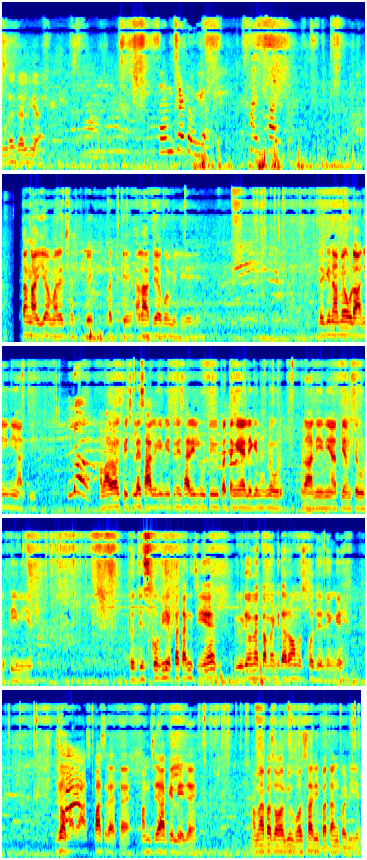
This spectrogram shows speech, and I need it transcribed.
पूरा जल गया। सनसेट हो गया। हट हट पतंग आई है हमारे छत पे कट के आराध्या को मिली है ये। लेकिन हमें उड़ानी नहीं आती। हमारे पास पिछले साल की भी इतनी सारी लूटी हुई पतंगें हैं लेकिन हमें उड़, उड़ानी नहीं आती हमसे उड़ती नहीं है। तो जिसको भी ये पतंग चाहिए वीडियो में कमेंट करो हम उसको दे देंगे। जो हमारे आसपास रहता है हमसे आके ले जाए। हमारे पास और भी बहुत सारी पतंग पड़ी है।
